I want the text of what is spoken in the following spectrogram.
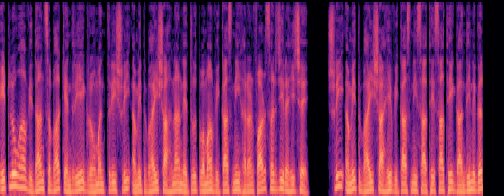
એટલું આ વિધાનસભા કેન્દ્રીય ગૃહમંત્રી શ્રી અમિતભાઈ શાહના નેતૃત્વમાં વિકાસની હરણફાળ સર્જી રહી છે. શ્રી અમિતભાઈ શાહે વિકાસની સાથે સાથે ગાંધીનગર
